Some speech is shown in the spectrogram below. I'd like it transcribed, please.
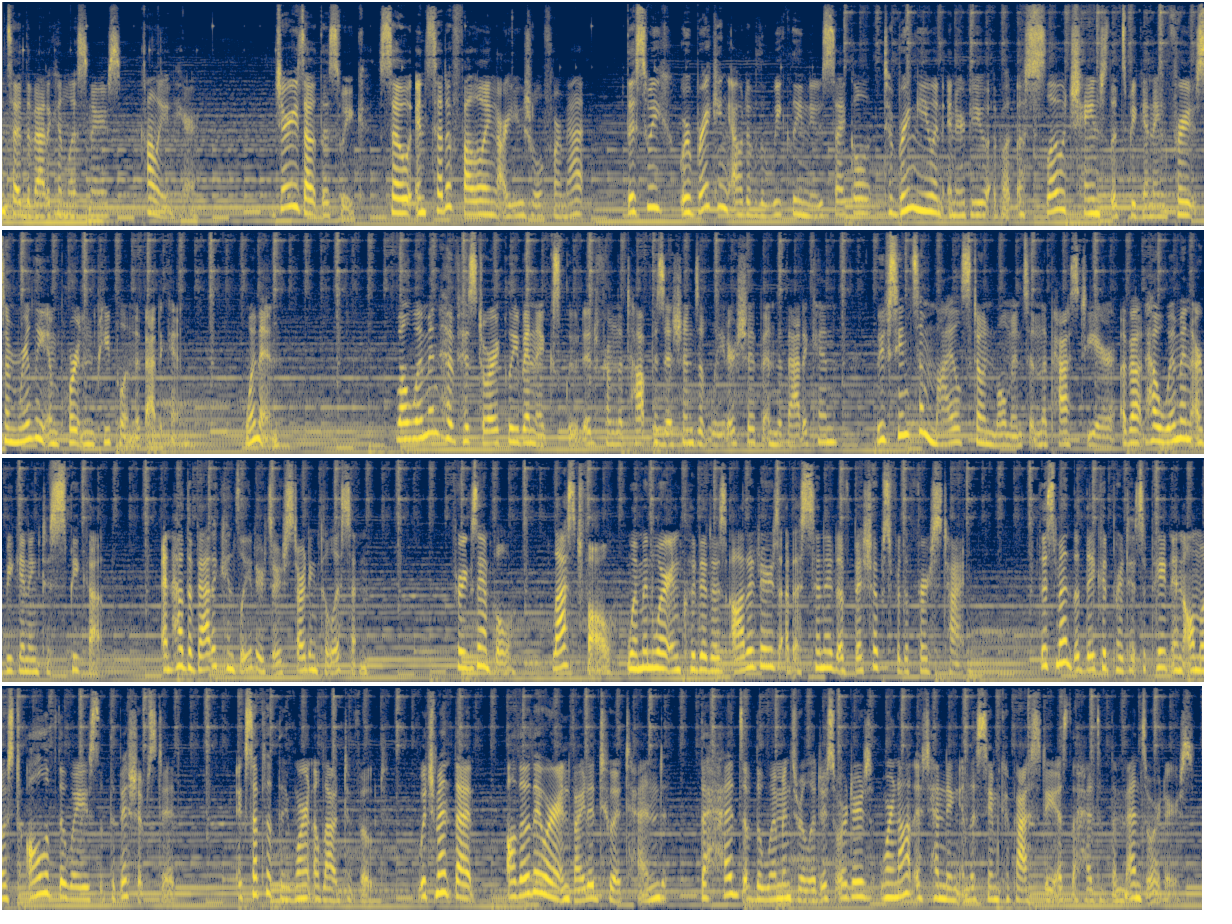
Inside the Vatican listeners, Colleen here. Jerry's out this week, so instead of following our usual format, this week we're breaking out of the weekly news cycle to bring you an interview about a slow change that's beginning for some really important people in the Vatican women. While women have historically been excluded from the top positions of leadership in the Vatican, we've seen some milestone moments in the past year about how women are beginning to speak up and how the Vatican's leaders are starting to listen. For example, last fall, women were included as auditors at a synod of bishops for the first time. This meant that they could participate in almost all of the ways that the bishops did, except that they weren't allowed to vote, which meant that, although they were invited to attend, the heads of the women's religious orders were not attending in the same capacity as the heads of the men's orders.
